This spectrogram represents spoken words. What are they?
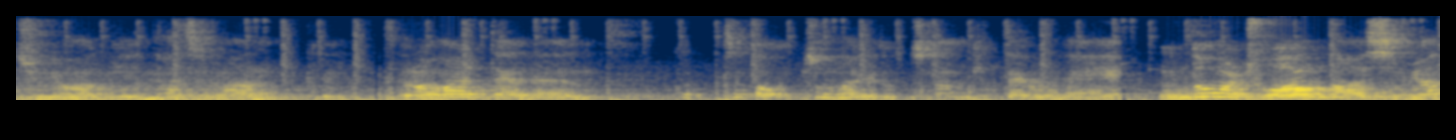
중요하긴 하지만 그 들어갈 때는 코트가 엄청나게 높지 않기 때문에 운동을 좋아한다 하시면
